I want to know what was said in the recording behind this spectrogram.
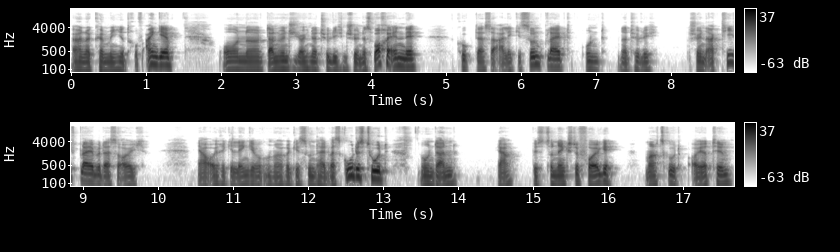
Äh, da können wir hier drauf eingehen. Und äh, dann wünsche ich euch natürlich ein schönes Wochenende. Guckt, dass ihr alle gesund bleibt und natürlich schön aktiv bleibe, dass ihr euch ja eure Gelenke und eure Gesundheit was Gutes tut. Und dann ja bis zur nächsten Folge. Macht's gut, euer Tim.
